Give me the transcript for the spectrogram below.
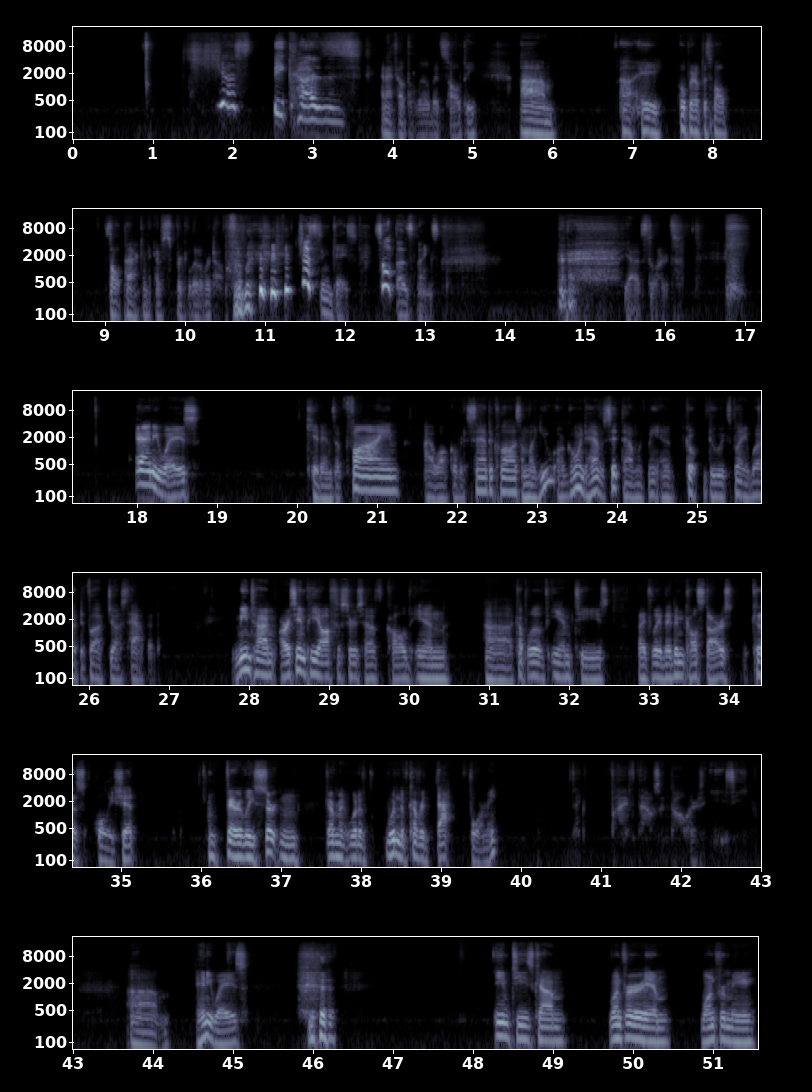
Just because, and I felt a little bit salty. Um, uh, hey, open up a small salt pack and I kind of sprinkle it over top of him, just in case. Salt does things. yeah, it still hurts. Anyways, kid ends up fine. I walk over to Santa Claus. I'm like, you are going to have a sit down with me and go to explain what the fuck just happened. Meantime, RCMP officers have called in uh, a couple of EMTs. Thankfully, they didn't call STARS because holy shit, I'm fairly certain government would have wouldn't have covered that for me. It's like five thousand dollars easy. Um. Anyways, EMTs come, one for him, one for me.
